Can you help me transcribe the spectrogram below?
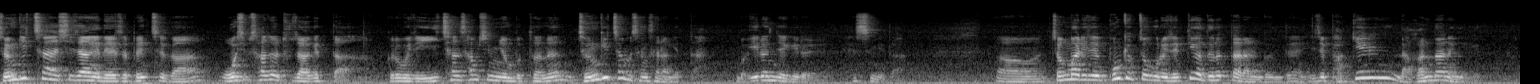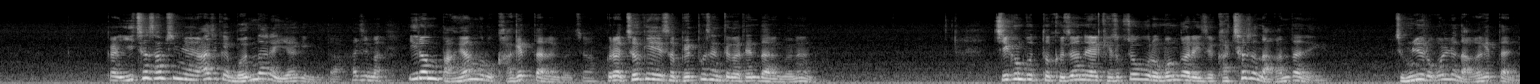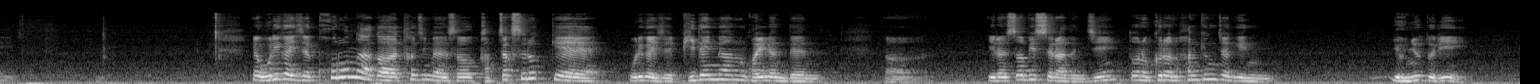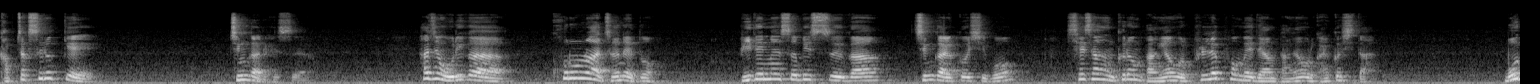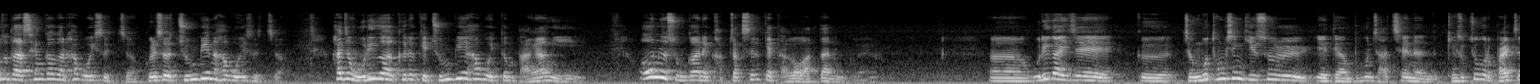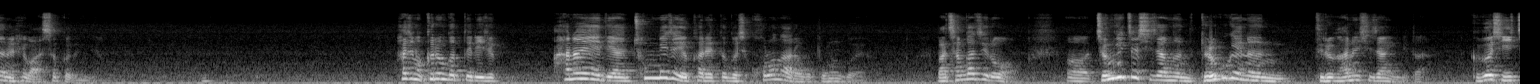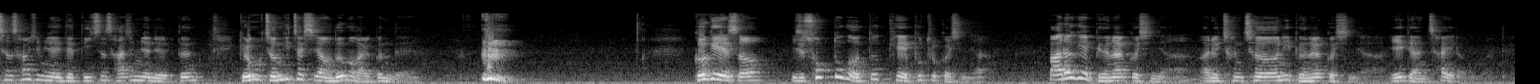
전기차 시장에 대해서 벤츠가 54조를 투자하겠다. 그리고 이제 2030년부터는 전기차만 생산하겠다. 뭐 이런 얘기를 했습니다. 어, 정말 이제 본격적으로 이제 뛰어들었다라는 건데 이제 바뀔 나간다는 얘기입니다. 그러니까 2030년이 아직까지 먼 나라의 이야기입니다. 하지만 이런 방향으로 가겠다는 거죠. 그래 저기에서 100%가 된다는 거는 지금부터 그 전에 계속적으로 뭔가를 이제 갖춰져 나간다는 얘기예요. 점유율을 올려 나가겠다는 얘기죠. 그러니까 우리가 이제 코로나가 터지면서 갑작스럽게 우리가 이제 비대면 관련된 어, 이런 서비스라든지 또는 그런 환경적인 연유들이 갑작스럽게 증가를 했어요. 하지만 우리가 코로나 전에도 비대면 서비스가 증가할 것이고 세상은 그런 방향으로 플랫폼에 대한 방향으로 갈 것이다. 모두 다 생각을 하고 있었죠. 그래서 준비는 하고 있었죠. 하지만 우리가 그렇게 준비하고 있던 방향이 어느 순간에 갑작스럽게 다가왔다는 거예요. 어, 우리가 이제 그 정보통신 기술에 대한 부분 자체는 계속적으로 발전을 해 왔었거든요. 하지만 그런 것들이 이제 하나에 대한 촉매제 역할을 했던 것이 코로나라고 보는 거예요. 마찬가지로 어, 전기차 시장은 결국에는 들어가는 시장입니다. 그것이 2030년이 됐든 2040년이 됐든 결국 전기차 시장으로 넘어갈 건데 거기에서 이제 속도가 어떻게 붙을 것이냐 빠르게 변할 것이냐 아니면 천천히 변할 것이냐에 대한 차이라고 봐야 돼요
